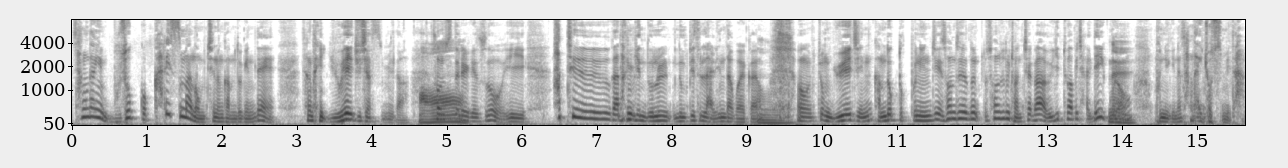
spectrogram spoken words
상당히 무섭고 카리스마 넘치는 감독인데 상당히 유해 주셨습니다. 아. 선수들에게서도 이 하트가 담긴 눈을 눈빛을 날린다고 할까요? 어. 어, 좀 유해진 감독 덕분인지 선수들 선수들 전체가 의기투합이 잘 돼 있고요. 네. 분위기는 상당히 좋습니다.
